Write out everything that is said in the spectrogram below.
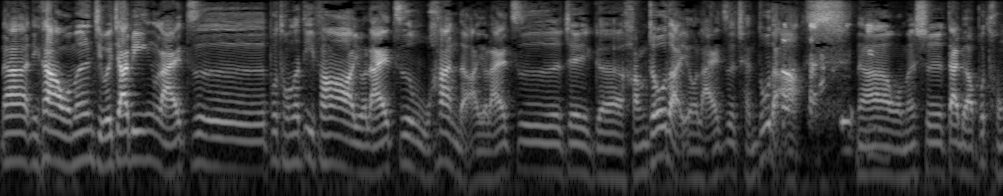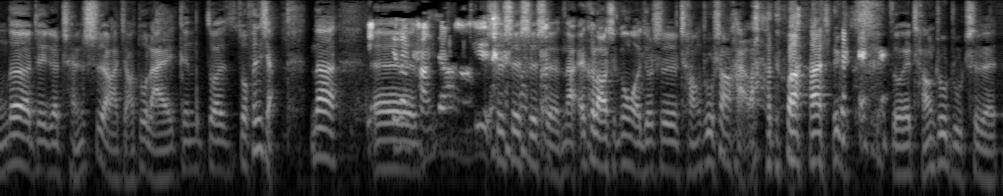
那你看，我们几位嘉宾来自不同的地方啊，有来自武汉的啊，有来自这个杭州的，有来自成都的啊。那我们是代表不同的这个城市啊角度来跟做做分享。那呃，是是是是，那艾克老师跟我就是常驻上海了，对吧？这个作为常驻主持人。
